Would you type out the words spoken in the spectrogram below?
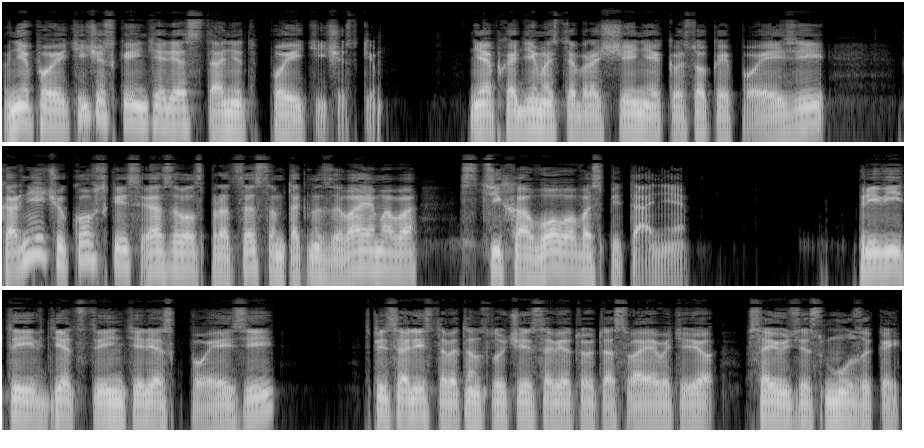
внепоэтический интерес станет поэтическим необходимость обращения к высокой поэзии Корней Чуковский связывал с процессом так называемого стихового воспитания. Привитый в детстве интерес к поэзии, специалисты в этом случае советуют осваивать ее в союзе с музыкой,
